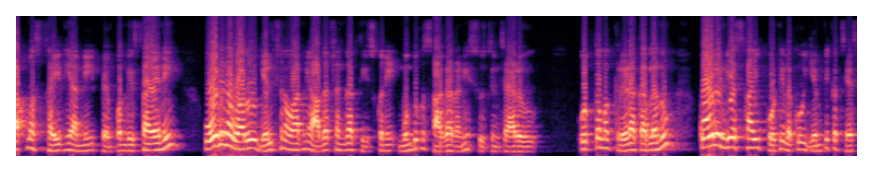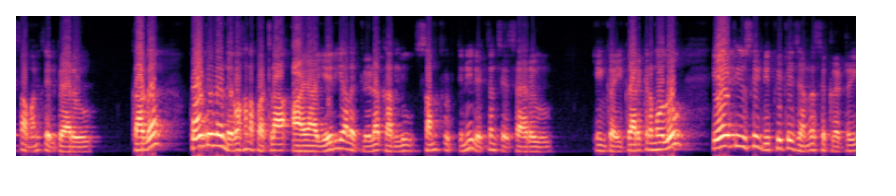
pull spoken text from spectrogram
ఆత్మస్థైర్యాన్ని పెంపొందిస్తాయని ఓడిన వారు గెలిచిన వారిని ఆదర్శంగా తీసుకుని ముందుకు సాగాలని సూచించారు. ఉత్తమ క్రీడాకారులను కోల్ ఇండియా స్థాయి పోటీలకు ఎంపిక చేస్తామని తెలిపారు. కాగా పోటీల నిర్వహణ పట్ల ఆయా ఏరియాల క్రీడాకారులు సంతృప్తిని వ్యక్తం చేశారు. ఇంకా ఈ కార్యక్రమంలో AITUC deputy general secretary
